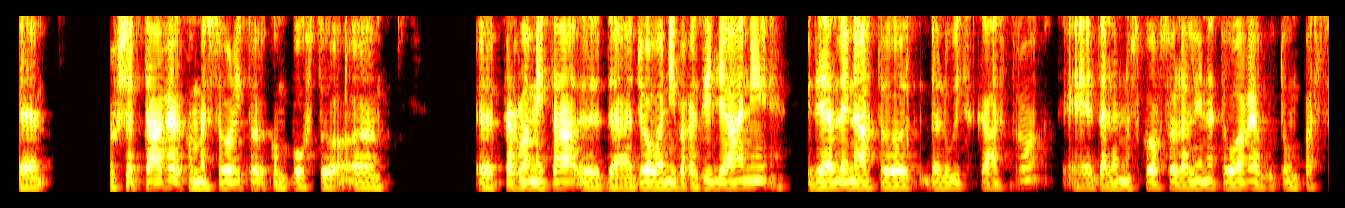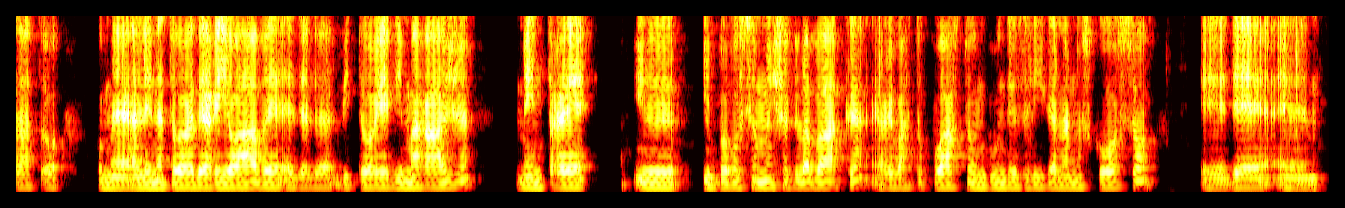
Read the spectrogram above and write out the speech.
Eh, lo Shakhtar, come al solito, è composto eh, eh, per la metà eh, da giovani brasiliani ed è allenato da Luis Castro, che è dall'anno scorso l'allenatore, ha avuto un passato come allenatore del Rio Ave e del Vittoria Marage, mentre il, il Borussia Mönchengladbach è arrivato quarto in Bundesliga l'anno scorso ed è, eh,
